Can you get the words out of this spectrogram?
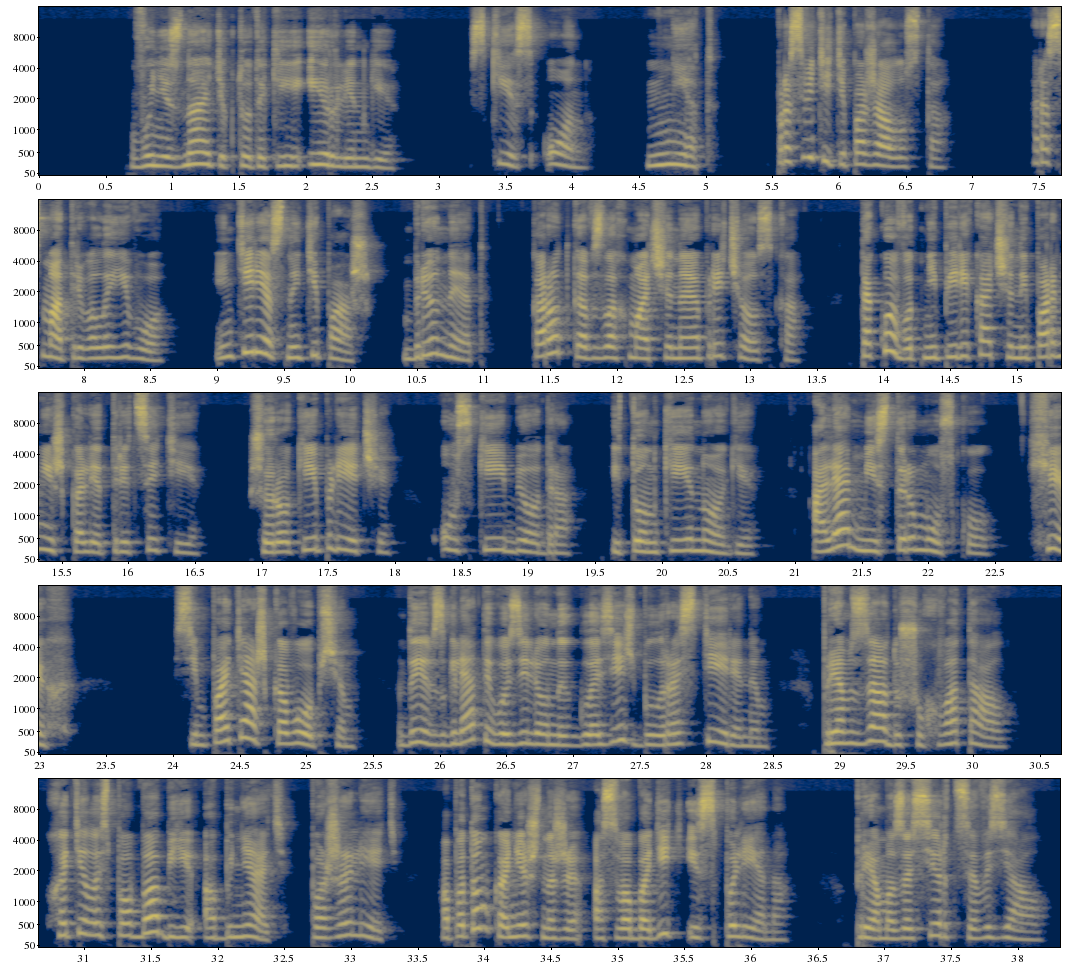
Вы не знаете, кто такие Ирлинги? Скис он. Нет. Просветите, пожалуйста. Рассматривала его. Интересный типаж. Брюнет. Короткая взлохмаченная прическа. Такой вот неперекачанный парнишка лет тридцати. Широкие плечи, узкие бедра и тонкие ноги а мистер Мускул. Хех. Симпатяшка, в общем. Да и взгляд его зеленых глазеч был растерянным. Прям за душу хватал. Хотелось по бабье обнять, пожалеть. А потом, конечно же, освободить из плена. Прямо за сердце взял.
